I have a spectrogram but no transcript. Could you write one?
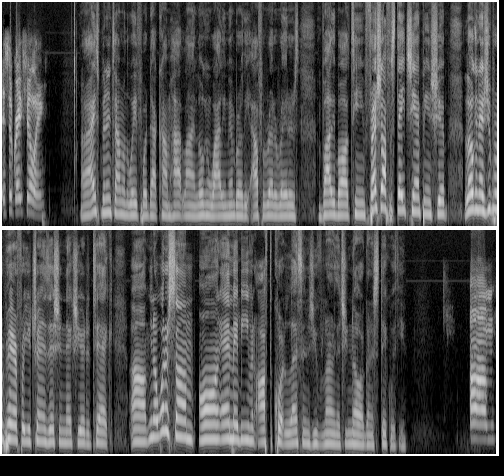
it's a great feeling. All right, spending time on the waitfor.com hotline. Logan Wiley, member of the Alpharetta Raiders volleyball team, fresh off a state championship. Logan, as you prepare for your transition next year to Tech, um, you know, what are some on and maybe even off the court lessons you've learned that you know are going to stick with you? Um,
